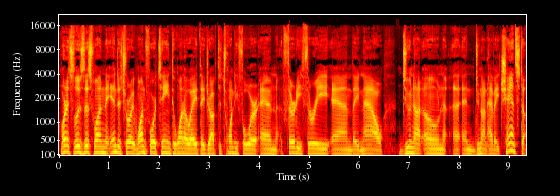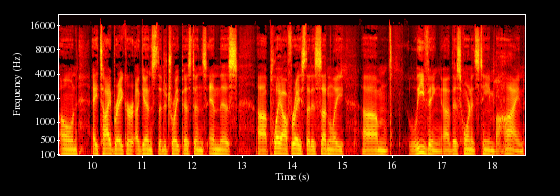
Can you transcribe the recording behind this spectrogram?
Hornets lose this one in Detroit, 114 to 108. They drop to 24 and 33, and they now do not own uh, and do not have a chance to own a tiebreaker against the Detroit Pistons in this uh, playoff race that is suddenly um, leaving uh, this Hornets team behind.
